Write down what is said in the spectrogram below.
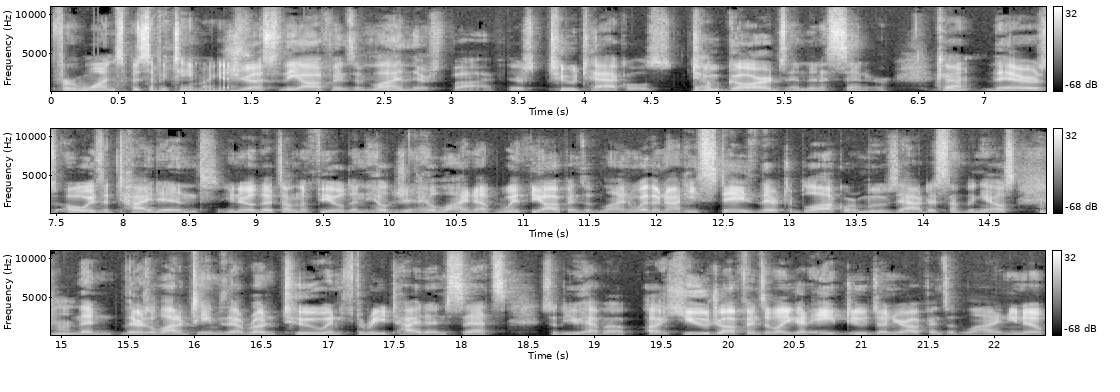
for one specific team? I guess. just the offensive line. There's five. There's two tackles, two Yeah. guards, and then a center. Okay. There's always a tight end, you know, that's on the field, and he'll he'll line up with the offensive line. Whether or not he stays there to block or moves out is something else. Mhm. And then there's a lot of teams that run two and three tight end sets, so that you have a, a huge offensive line. You got eight dudes on your offensive line, you know,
